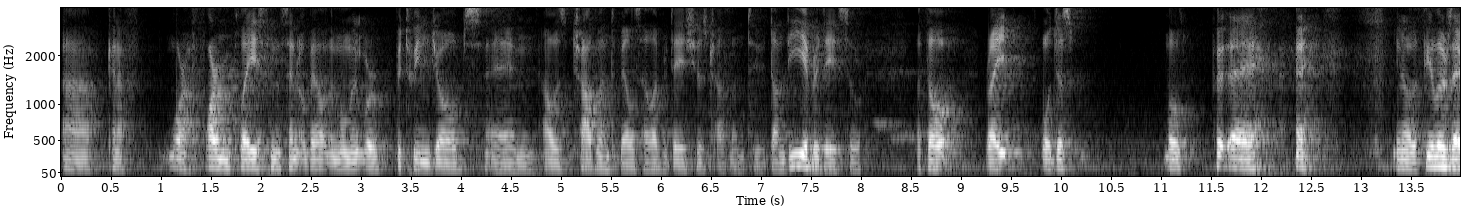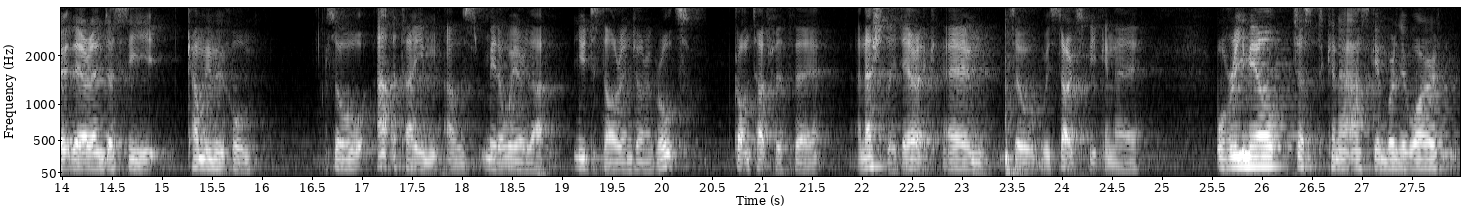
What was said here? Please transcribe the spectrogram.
uh, kind of more a firm place in the central belt at the moment. We're between jobs. Um, I was travelling to Bellshill every day. She was travelling to Dundee every day. So I thought, right, we'll just we'll put uh, you know the feelers out there and just see can we move home. So at the time, I was made aware that new distillery in John O'Groats. Got in touch with uh, initially Derek. Um, so we started speaking uh, over email, just kind of asking where they were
